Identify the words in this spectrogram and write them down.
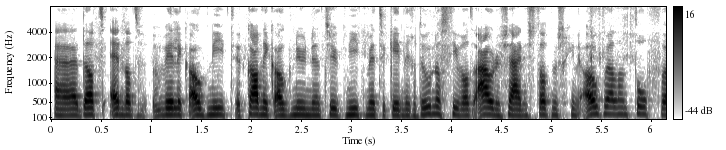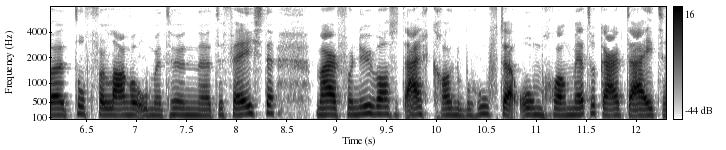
uh, dat, en dat wil ik ook niet, kan ik ook nu natuurlijk niet met de kinderen doen. Als die wat ouder zijn, is dat misschien ook wel een tof, uh, tof verlangen om met hun te feesten. Maar voor nu was het eigenlijk gewoon de behoefte om gewoon met elkaar tijd,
